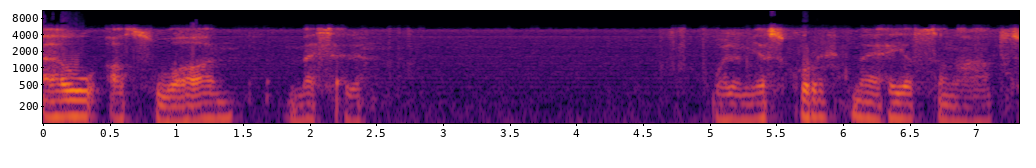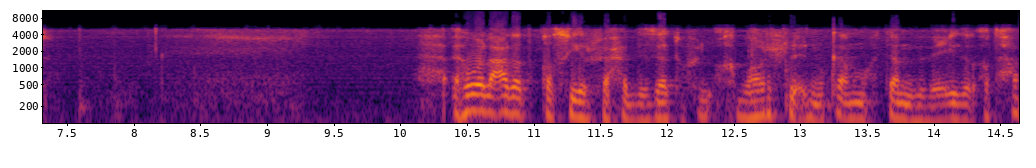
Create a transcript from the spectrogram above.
أو أسوان مثلا. ولم يذكر ما هي الصناعات. هو العدد قصير في حد ذاته في الأخبار لأنه كان مهتم بعيد الأضحى.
